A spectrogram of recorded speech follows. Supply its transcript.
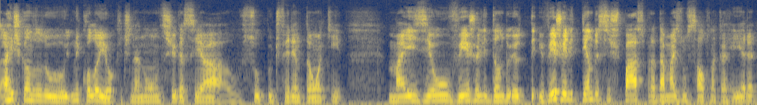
arriscando do Nikola Jokic, né? Não chega a ser o, o diferentão aqui. Mas eu vejo ele dando. Eu, te, eu vejo ele tendo esse espaço para dar mais um salto na carreira.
